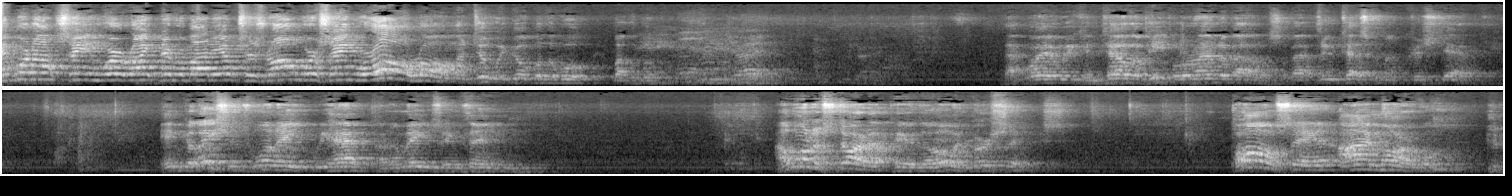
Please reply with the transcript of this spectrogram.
And we're not saying we're right and everybody else is wrong. We're saying we're all wrong until we go by the book. By the book. Amen. That way we can tell the people around about us about New Testament Christianity. In Galatians 1.8 we have an amazing thing. I want to start up here though in verse 6. Paul said, I marvel,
